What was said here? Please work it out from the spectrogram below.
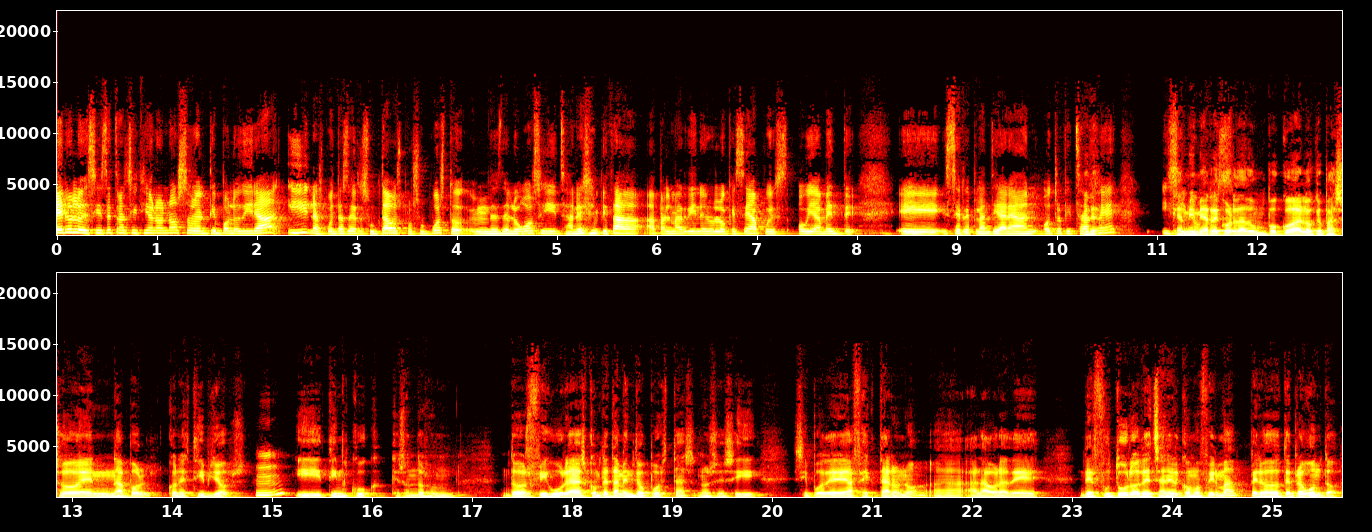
Pero lo de si es de transición o no, solo el tiempo lo dirá y las cuentas de resultados, por supuesto. Desde luego, si Chanel empieza a palmar dinero o lo que sea, pues obviamente eh, se replantearán otro fichaje. Mira, y que si a mí no, me ha pues- recordado un poco a lo que pasó en Apple con Steve Jobs ¿Mm? y Tim Cook, que son dos, un- dos figuras completamente opuestas. No sé si, si puede afectar o no a, a la hora de, del futuro de Chanel como firma, pero te pregunto,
